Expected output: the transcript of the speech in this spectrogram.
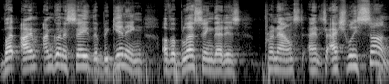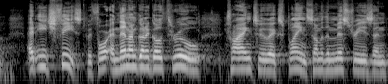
But I'm I'm going to say the beginning of a blessing that is pronounced and it's actually sung at each feast before and then I'm going to go through trying to explain some of the mysteries and,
